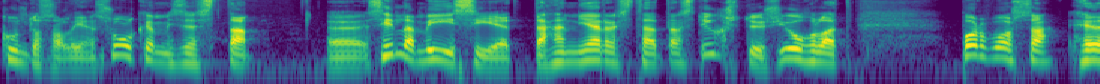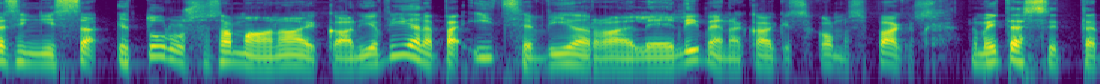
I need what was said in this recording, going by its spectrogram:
kuntosalien sulkemisesta äh, sillä viisi, että hän järjestää tällaiset yksityisjuhlat Porvoossa, Helsingissä ja Turussa samaan aikaan, ja vieläpä itse vierailee livenä kaikissa kolmessa paikassa. No mitäs sitten,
